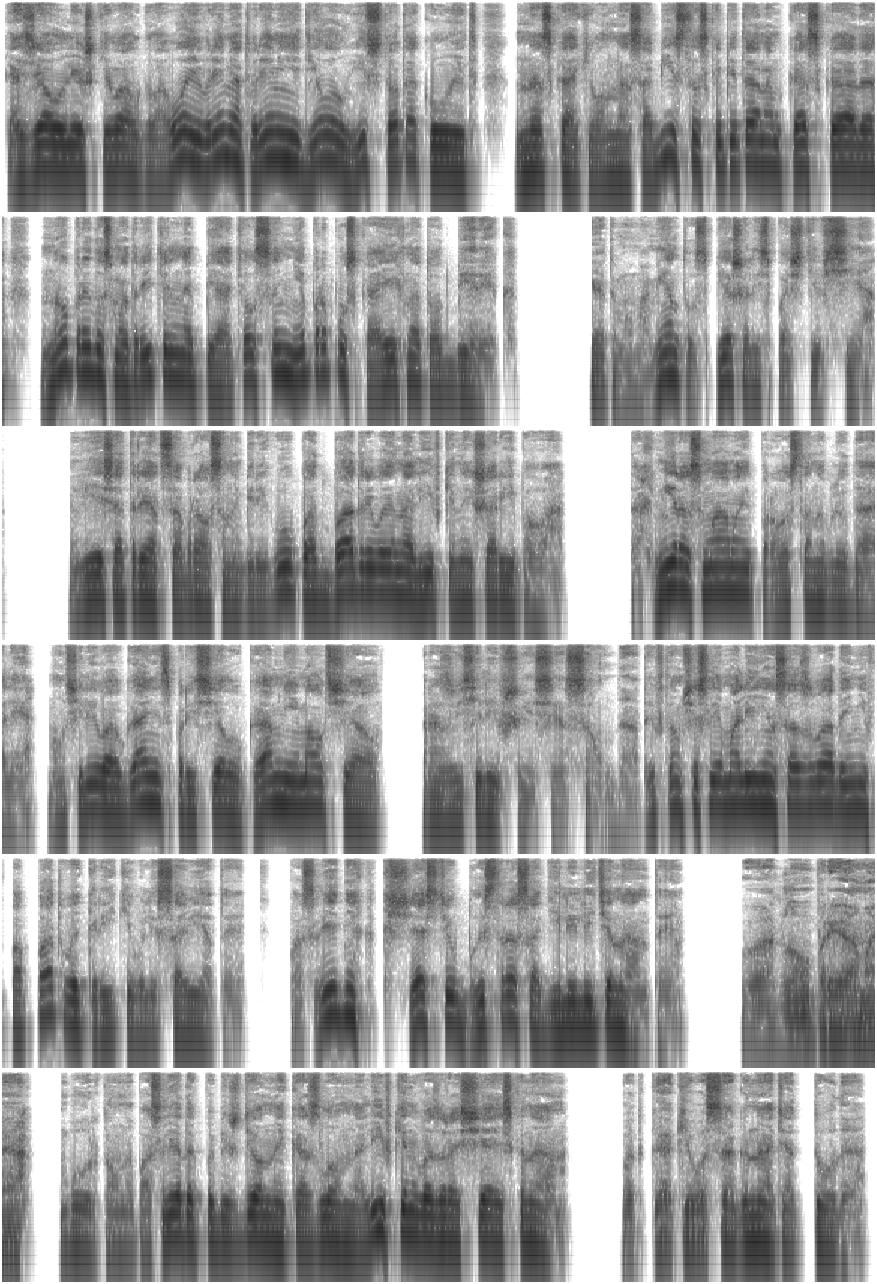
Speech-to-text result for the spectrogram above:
Козел лишь кивал головой и время от времени делал вид, что атакует, наскакивал на особиста с капитаном каскада, но предусмотрительно пятился, не пропуская их на тот берег. К этому моменту спешились почти все. Весь отряд собрался на берегу, подбадривая Наливкина и Шарипова. Тахмира с мамой просто наблюдали. Молчаливый афганец присел у камня и молчал. Развеселившиеся солдаты, в том числе Малинин со Звадой, не в попад выкрикивали советы. Последних, к счастью, быстро осадили лейтенанты. «Падла упрямая!» — буркнул напоследок побежденный козлом Наливкин, возвращаясь к нам. «Вот как его согнать оттуда?»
